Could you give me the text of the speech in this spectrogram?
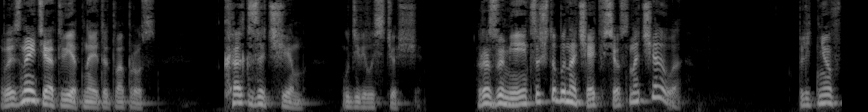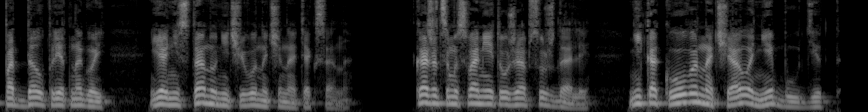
Вы знаете ответ на этот вопрос? «Как зачем?» — удивилась теща. «Разумеется, чтобы начать все сначала». Плетнев поддал плед ногой. «Я не стану ничего начинать, Оксана. Кажется, мы с вами это уже обсуждали. Никакого начала не будет.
